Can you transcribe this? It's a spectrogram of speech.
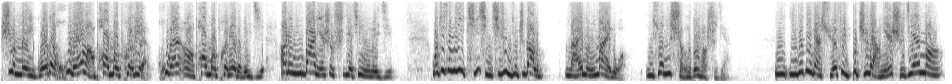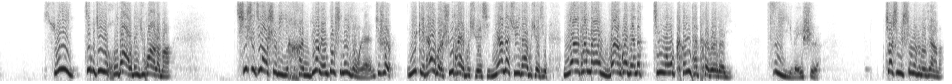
是美国的互联网泡沫破裂，互联网泡沫破裂的危机。二零零八年是世界金融危机。我就这么一提醒，其实你就知道了来龙脉络。你说你省了多少时间？你你的那点学费不值两年时间吗？所以这不就是回到我那句话了吗？其实教室里很多人都是那种人，就是你给他一本书，他也不学习；你让他学习，他也不学习；你让他买五万块钱的金融坑，他特别乐意，自以为是。教室里是不是很多这样的？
